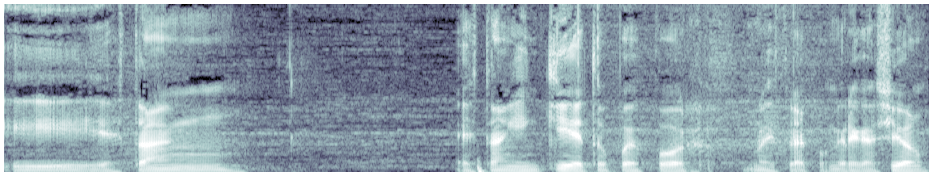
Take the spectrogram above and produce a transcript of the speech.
y están, están inquietos pues por nuestra congregación.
